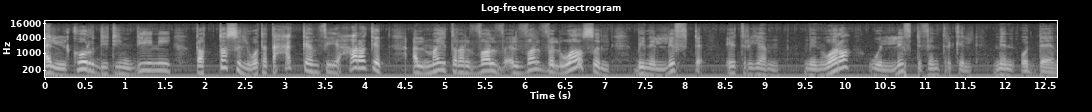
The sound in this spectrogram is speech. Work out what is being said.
ال chordae tendineae تتصل وتتحكم في حركة ال mitral valve ال valve الواصل بين ال left atrium من ورا وال left ventricle من قدام.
